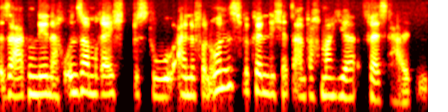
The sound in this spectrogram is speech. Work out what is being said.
sagen, nee, nach unserem Recht bist du eine von uns. Wir können dich jetzt einfach mal hier festhalten.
